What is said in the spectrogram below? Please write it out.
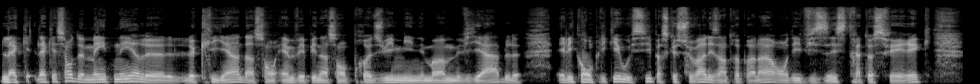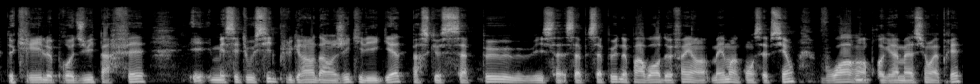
La, la, question de maintenir le, le, client dans son MVP, dans son produit minimum viable, elle est compliquée aussi parce que souvent les entrepreneurs ont des visées stratosphériques de créer le produit parfait, et, mais c'est aussi le plus grand danger qui les guette parce que ça peut ça, ça, ça peut ne pas avoir de fin, même en conception, voire en mm. programmation après.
